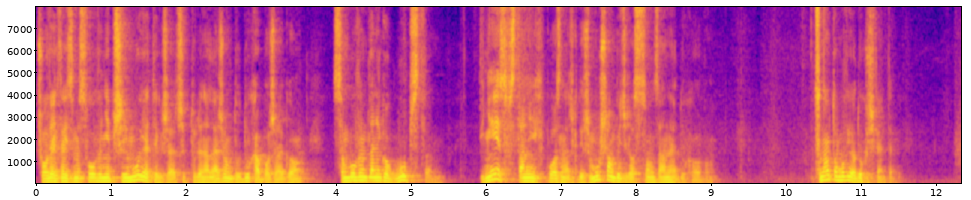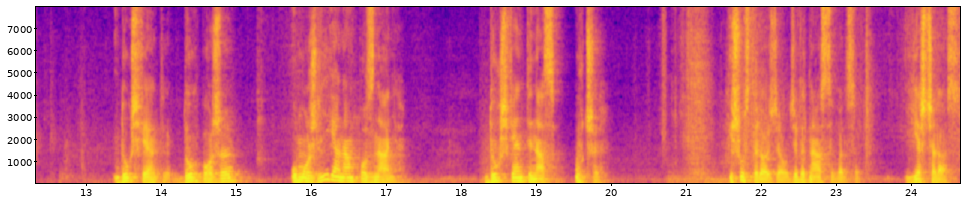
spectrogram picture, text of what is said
Człowiek zaś zmysłowy nie przyjmuje tych rzeczy, które należą do ducha Bożego, są bowiem dla niego głupstwem i nie jest w stanie ich poznać, gdyż muszą być rozsądzane duchowo. Co nam to mówi o Duchu Świętym? Duch Święty, Duch Boży umożliwia nam poznanie. Duch Święty nas uczy. I szósty rozdział, dziewiętnasty werset. Jeszcze raz.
